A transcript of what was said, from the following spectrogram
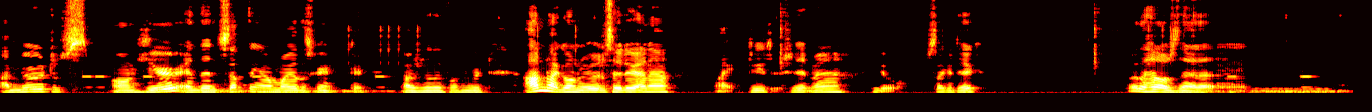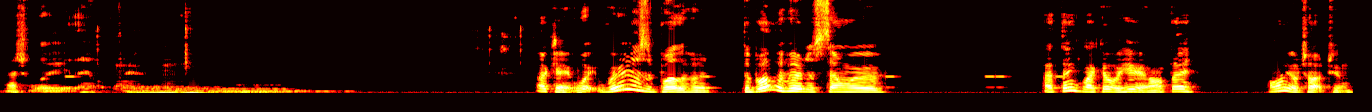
I moved on here and then something on my other screen. Okay, that was really fucking weird. I'm not going to Rivet City right now. Like, Jesus shit, man. Yo, suck a dick. Where the hell is that at? That's way the hell. Okay, wait, where is the Brotherhood? The Brotherhood is somewhere, I think like over here, aren't they? I want to go talk to them.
